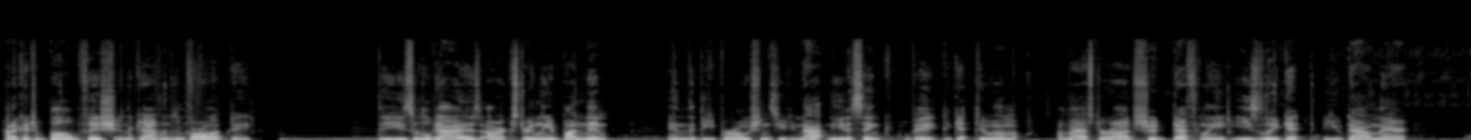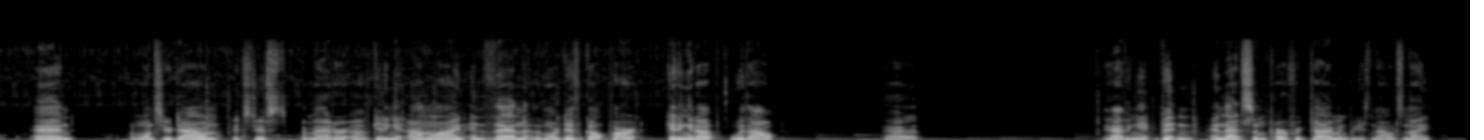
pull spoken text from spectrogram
how to catch a bulb fish in the Caverns and Coral update. These little guys are extremely abundant in the deeper oceans. You do not need a sink bait to get to them. A master rod should definitely easily get you down there. And once you're down, it's just a matter of getting it on the line, and then the more difficult part, getting it up without uh, having it bitten. And that's some perfect timing because now it's night.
